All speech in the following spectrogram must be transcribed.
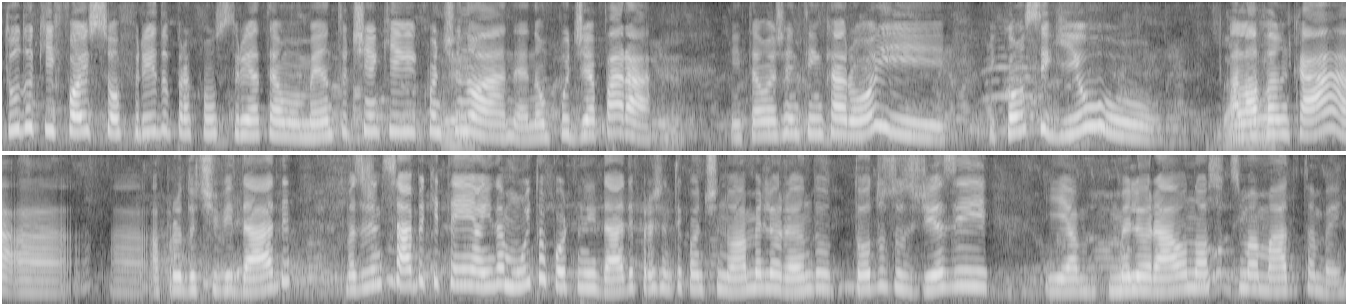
tudo que foi sofrido para construir até o momento tinha que continuar, né? Não podia parar. Então a gente encarou e, e conseguiu alavancar a, a, a, produtividade, mas a gente sabe que tem ainda muita oportunidade para a gente continuar melhorando todos os dias e, e a melhorar o nosso desmamado também.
